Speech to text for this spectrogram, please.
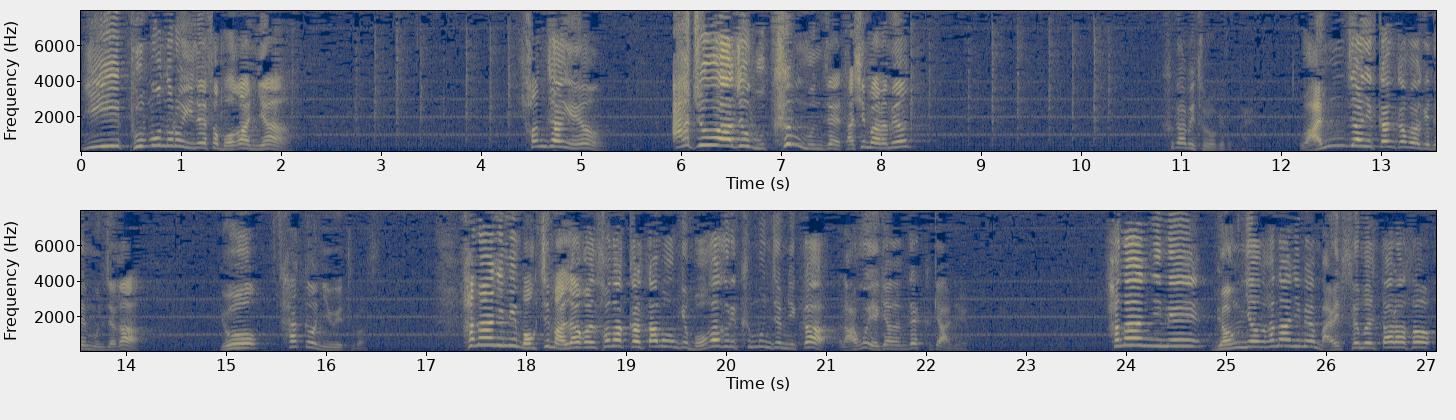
이 부분으로 인해서 뭐가 있냐? 현장에요. 아주 아주 무- 큰 문제. 다시 말하면 흑암이 들어오게 된 거예요. 완전히 깜깜하게 된 문제가 요 사건 이후에 들어왔어요. 하나님이 먹지 말라고 한 선악과를 따먹은 게 뭐가 그리 큰 문제입니까? 라고 얘기하는데 그게 아니에요. 하나님의 명령, 하나님의 말씀을 따라서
